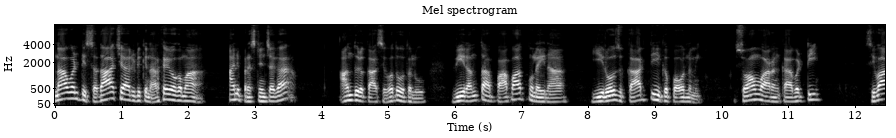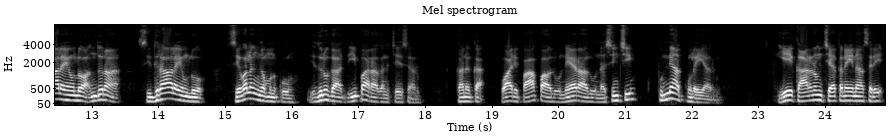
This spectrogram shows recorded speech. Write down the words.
నా వంటి సదాచార్యుడికి నరకయోగమా? అని ప్రశ్నించగా అందులకు ఆ శివదూతలు వీరంతా పాపాత్ములైన ఈరోజు కార్తీక పౌర్ణమి సోమవారం కాబట్టి శివాలయంలో అందున శిథిరాలయంలో శివలింగమునకు ఎదురుగా దీపారాధన చేశారు. కనుక వారి పాపాలు నేరాలు నశించి పుణ్యాత్ములయ్యారు. ఏ కారణం చేతనైనా సరే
